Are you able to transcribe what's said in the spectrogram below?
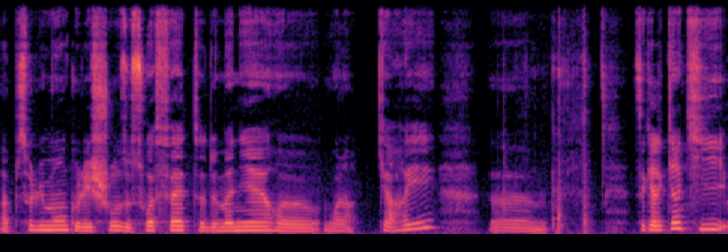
absolument que les choses soient faites de manière voilà, carrée. Euh, c'est quelqu'un qui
